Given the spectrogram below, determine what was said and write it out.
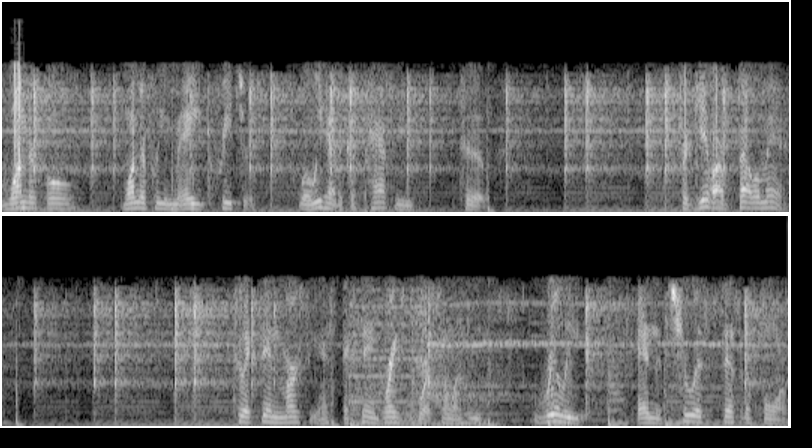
wonderful, wonderfully made creatures where we have the capacity to forgive our fellow man, to extend mercy and extend grace towards someone who really, in the truest sense of the form,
